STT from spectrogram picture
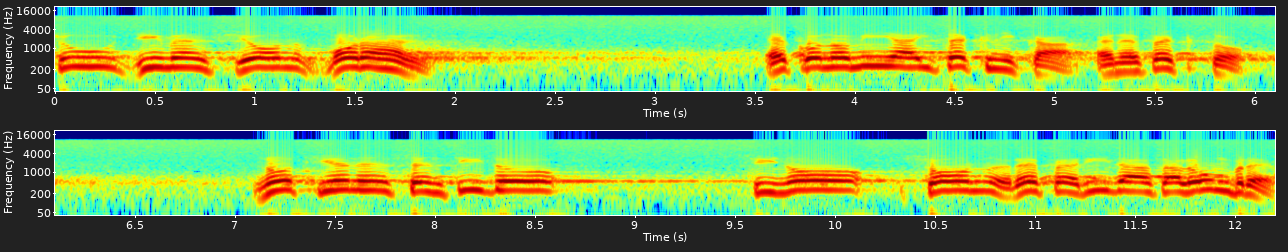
su dimensión moral. Economía y técnica, en efecto, no tienen sentido si no son referidas al hombre,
